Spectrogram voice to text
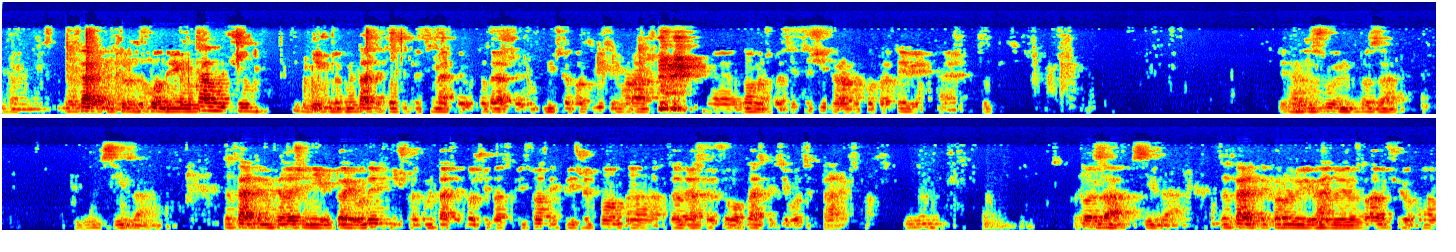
Утрималися. Затвердити Андрію Михайловичу Технічна документація площі 30 метрів з адресою Львівська 28, гараж е, номер 176, гараж на кооперативі. е, Голосуємо, за. Всі за. Затвердити Михайлишині Вікторії Вони, технічна документація площі 20 сотих під житлом е, за адресою село Плесківці, вулиця Центральних 17. Хто за? Всі за. Затвердити королю Євгену Ярославичу е,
